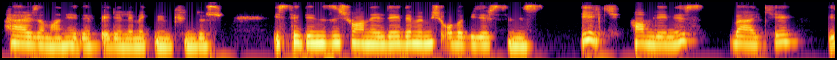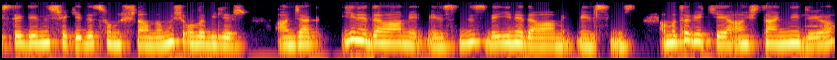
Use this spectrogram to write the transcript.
Her zaman hedef belirlemek mümkündür. İstediğinizi şu an elde edememiş olabilirsiniz. İlk hamleniz belki istediğiniz şekilde sonuçlanmamış olabilir. Ancak yine devam etmelisiniz ve yine devam etmelisiniz. Ama tabii ki Einstein ne diyor?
